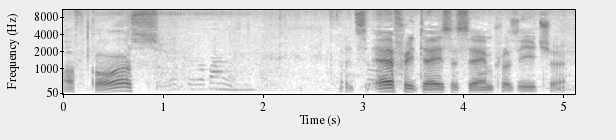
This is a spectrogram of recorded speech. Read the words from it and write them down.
Of course. It's every day the same procedure.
